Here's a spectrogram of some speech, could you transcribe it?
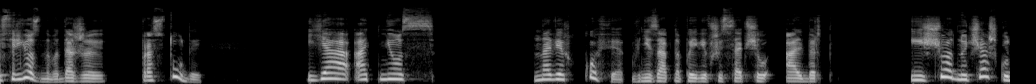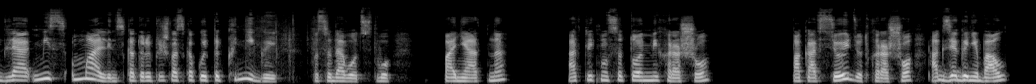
серьезного, даже простуды. Я отнес... наверх кофе», — внезапно появившись, сообщил Альберт. «И еще одну чашку для мисс Маллинс, которая пришла с какой-то книгой по садоводству». «Понятно», — откликнулся Томми. «Хорошо. Пока все идет хорошо. А где Ганнибал?»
